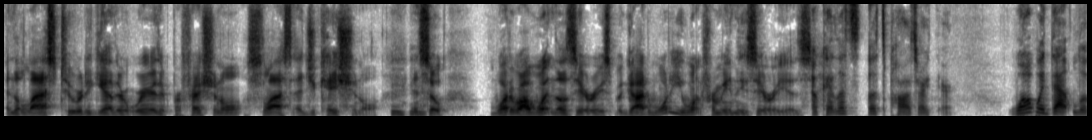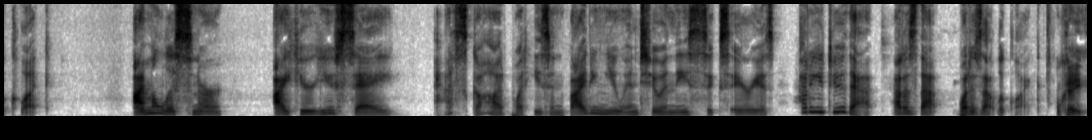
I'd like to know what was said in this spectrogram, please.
and the last two are together. We're either professional slash educational. Mm-hmm. And so, what do I want in those areas? But God, what do you want from me in these areas? Okay, let's let's pause right there. What would that look like? I'm a listener. I hear you say, ask God what he's inviting you into in these six areas. How do you do that? How does that what does that look like? Okay,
